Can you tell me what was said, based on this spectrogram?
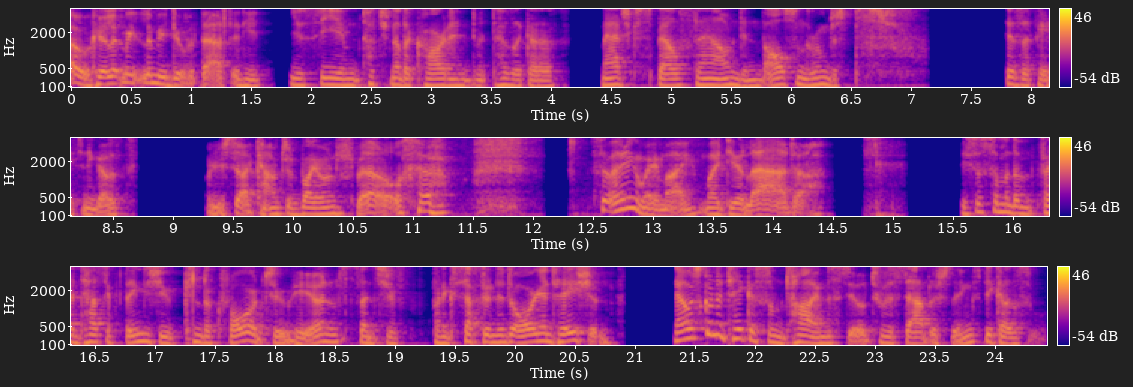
"Oh, here, let me let me do with that." And he you see him touch another card and it has like a magic spell sound and all of a sudden the room just dissipates and he goes well you see i countered my own spell. So anyway my my dear lad uh, these are some of the fantastic things you can look forward to here since you've been accepted into orientation. Now it's going to take us some time still to establish things because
